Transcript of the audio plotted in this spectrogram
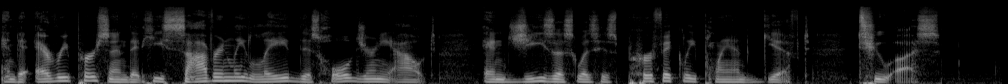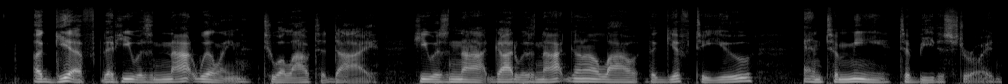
and to every person that He sovereignly laid this whole journey out, and Jesus was His perfectly planned gift to us a gift that he was not willing to allow to die. He was not, God was not going to allow the gift to you and to me to be destroyed.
